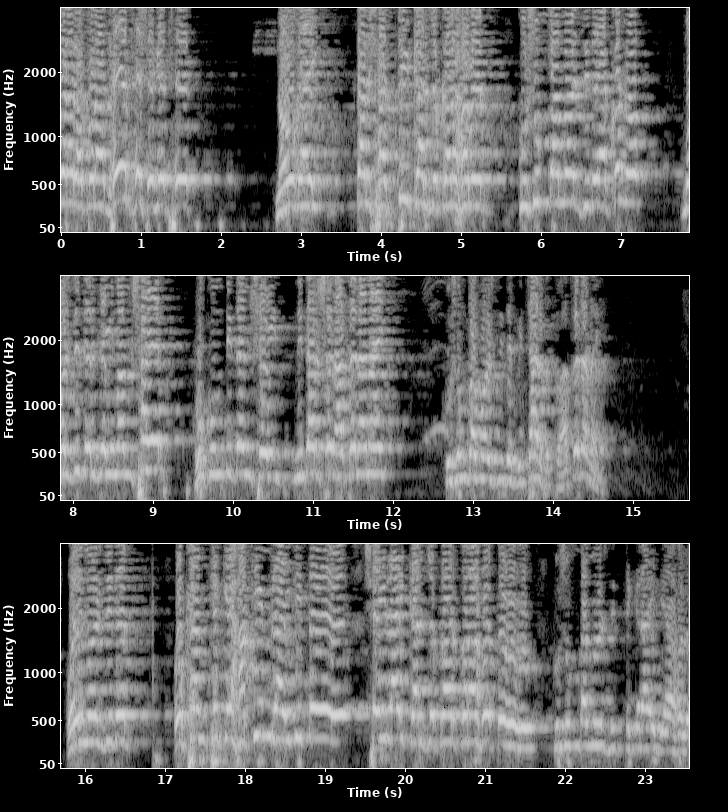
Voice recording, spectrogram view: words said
করার অপরাধে ফেসে গেছে। নওগাই তার শাস্তি কার্যকর হবে। কুসুম্বা মসজিদে এখনও মসজিদের যে ইমাম সাহেব হুকুম দিতেন, সেই নিদর্শন আছে না নাই? কুসুম্বা মসজিদে বিচার হতো, আছে না নাই? ওই মসজিদে ওখান থেকে হাকিম রায় দিত, সেই রায় কার্যকর করা হতো। কুসুম্বা মসজিদ থেকে রায় দেওয়া হলো,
